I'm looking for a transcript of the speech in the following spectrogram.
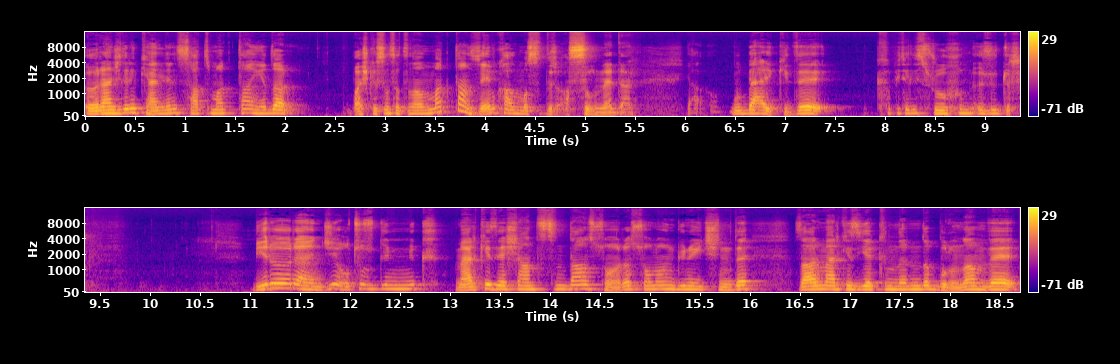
Öğrencilerin kendilerini satmaktan ya da başkasını satın almaktan zevk almasıdır asıl neden. Ya bu belki de kapitalist ruhun özüdür. Bir öğrenci 30 günlük merkez yaşantısından sonra son 10 günü içinde zar merkezi yakınlarında bulunan ve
